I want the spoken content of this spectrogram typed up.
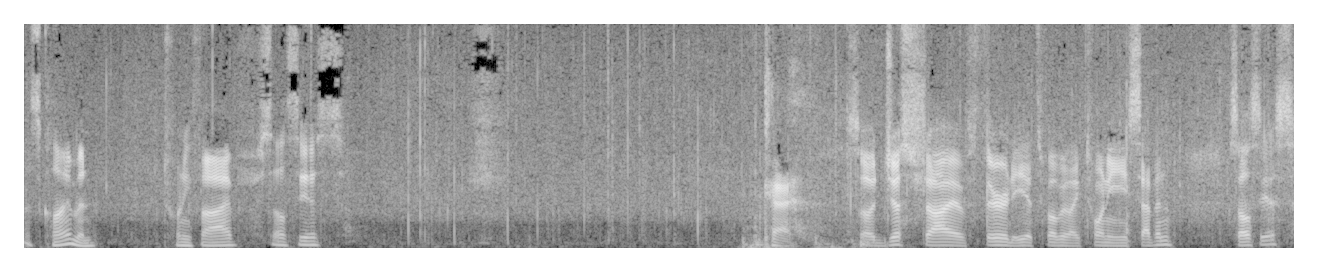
it's climbing. 25 Celsius. Okay, so just shy of 30, it's probably like 27 Celsius.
